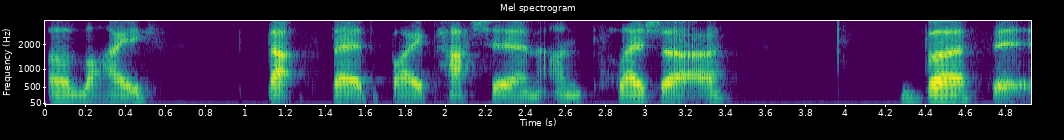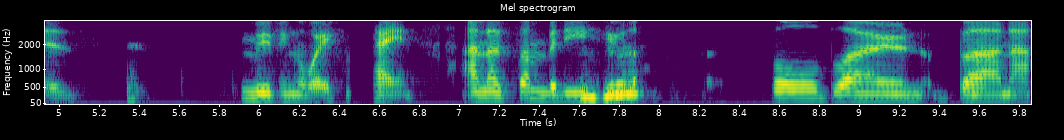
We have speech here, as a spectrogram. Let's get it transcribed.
a life that's fed by passion and pleasure versus moving away from pain. And as somebody mm-hmm. who full blown burnout,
